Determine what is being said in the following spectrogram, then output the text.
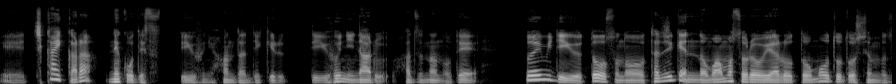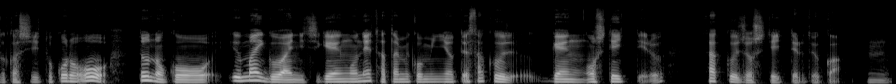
え、近いから猫ですっていうふうに判断できるっていうふうになるはずなので、そういう意味で言うと、その多次元のままそれをやろうと思うとどうしても難しいところを、どんどんこう、うまい具合に次元をね、畳み込みによって削減をしていっている、削除していってるというか、うん、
